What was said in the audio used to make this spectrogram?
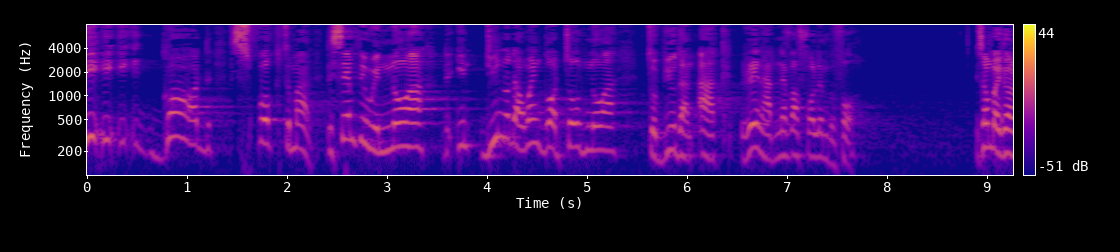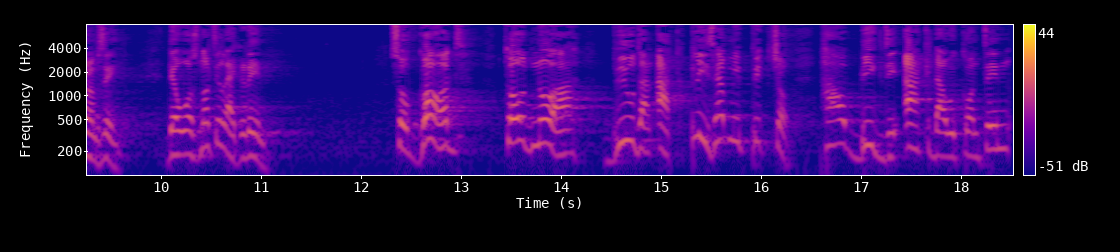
he, he, he, God spoke to man. The same thing with Noah. Do you know that when God told Noah to build an ark, rain had never fallen before? Somebody get what I'm saying? There was nothing like rain. So God told Noah, build an ark. Please help me picture how big the ark that will contain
